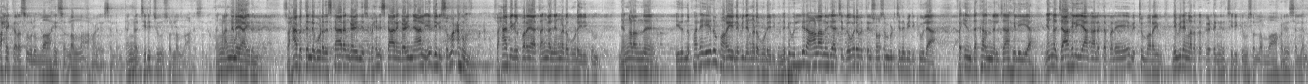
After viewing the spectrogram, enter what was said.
ലഹിക്ക റസൂലുള്ളാഹി സ്വല്ലല്ലാഹു അലൈഹി വസല്ലം. തങ്ങൾ ചിരിച്ചു സ്വല്ലല്ലാഹു അലൈഹി വസല്ലം. തങ്ങൾ അങ്ങനെയായിരുന്നു. സ്വഹാബത്തിന്റെ കൂടെ നിസ്കാരം കഴിഞ്ഞ് സുബഹി നിസ്കാരം കഴിഞ്ഞാൽ യജ്ലിസു മഅഹും. സ്വഹാബികൾ പറയാ തങ്ങൾ ഞങ്ങളുടെ കൂടെ ഇരിക്കും. ഞങ്ങളന്ന് ഇരുന്ന് പലതും പറയും നബി ഞങ്ങളുടെ കൂടെ ഇരിക്കും. നബി വലിയൊരാളാന്ന് വിചാരിച്ച് ഗൗരവത്തിൽ ശ്വാസം പിടിച്ച് നബി ഇരിക്കൂല. ദഖർനൽ ജാഹിലിയ ഞങ്ങൾ ജാഹിലിയ കാലത്തെ പല വിറ്റും പറയും. നബി ഞങ്ങൾ അതൊക്കെ കേട്ട് ഇങ്ങനെ ചിരിക്കും സ്വല്ലല്ലാഹു അലൈഹി വസല്ലം.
